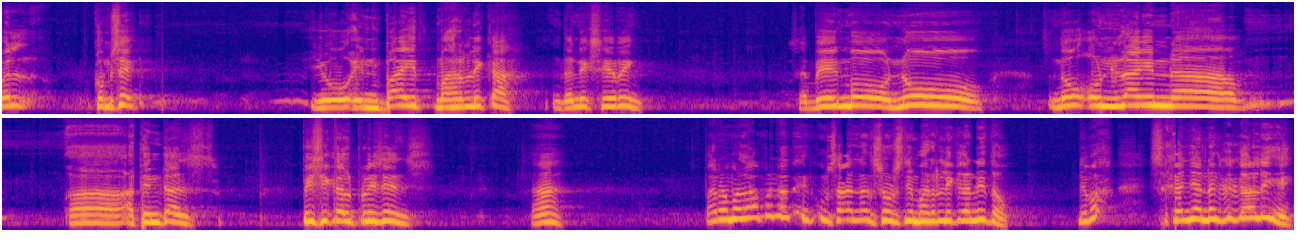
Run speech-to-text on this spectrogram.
Well, Kumsek, you invite Maharlika in the next hearing. Sabihin mo, no, no online uh, uh, attendance, physical presence. Ha? Para malaman natin kung saan ang source ni Maharlika nito. Di ba? Sa kanya nanggagaling eh.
